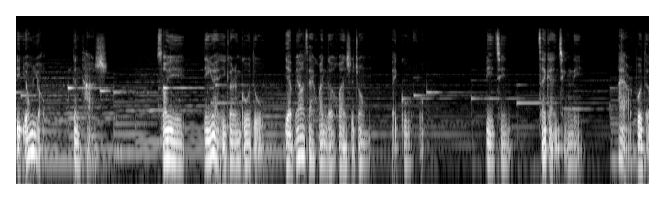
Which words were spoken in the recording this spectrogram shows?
比拥有更踏实。所以，宁愿一个人孤独，也不要在患得患失中被辜负。毕竟，在感情里，爱而不得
